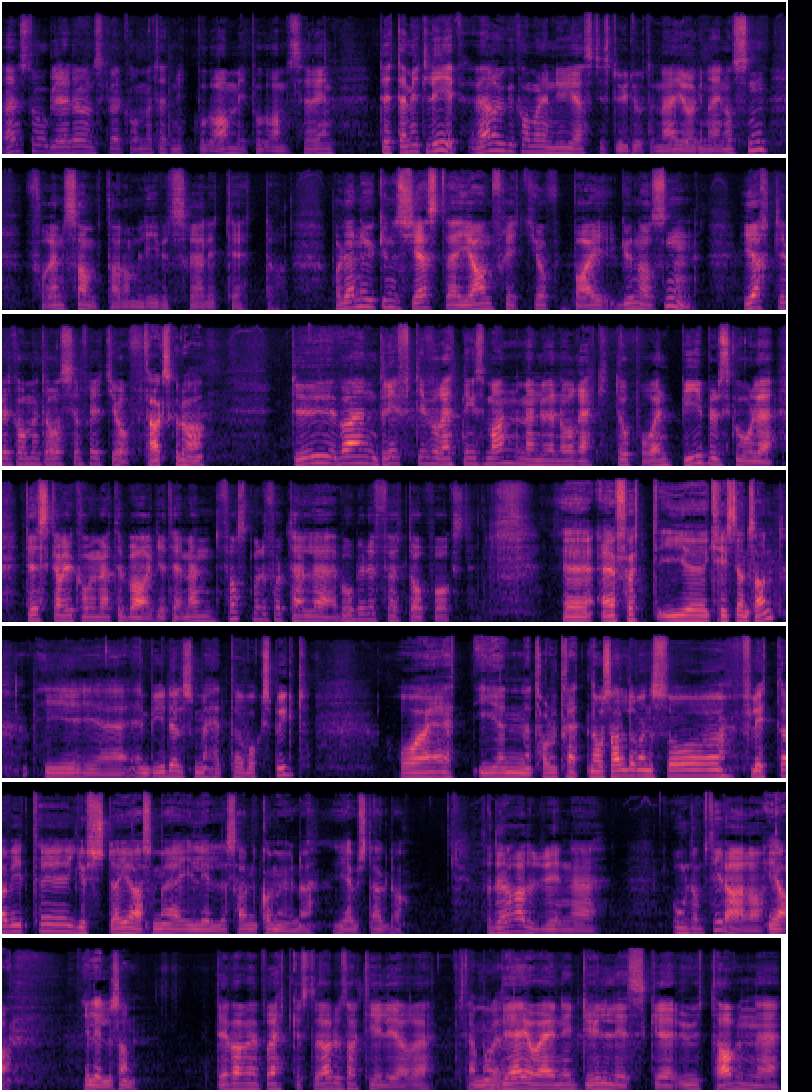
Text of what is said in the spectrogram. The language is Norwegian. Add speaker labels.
Speaker 1: Det er en stor glede å ønske velkommen til et nytt program i programserien Dette er mitt liv. Hver uke kommer det en ny gjest i studio til meg, Jørgen Reinersen, for en samtale om livets realiteter. Og denne ukens gjest er Jan Fridtjof Bay Gundersen. Hjertelig velkommen til oss, Jan Fridtjof.
Speaker 2: Takk skal du ha.
Speaker 1: Du var en driftig forretningsmann, men du er nå rektor på en bibelskole. Det skal vi komme mer tilbake til, men først må du fortelle hvor ble du født og oppvokst?
Speaker 2: Eh, Jeg er født i eh, Kristiansand, i eh, en bydel som heter Vågsbygd. Og i en 12-13-årsalderen så flytta vi til Justøya, som er i Lillesand kommune i Aust-Agder.
Speaker 1: Så der hadde du din uh, ungdomstid, da, eller?
Speaker 2: Ja, i Lillesand.
Speaker 1: Det var ved Brekkestø, har du sagt tidligere.
Speaker 2: Stemmer det?
Speaker 1: Det er jo en idyllisk uh, uthavn eh,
